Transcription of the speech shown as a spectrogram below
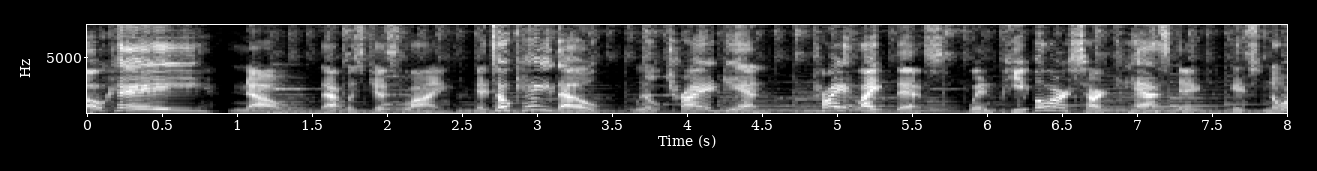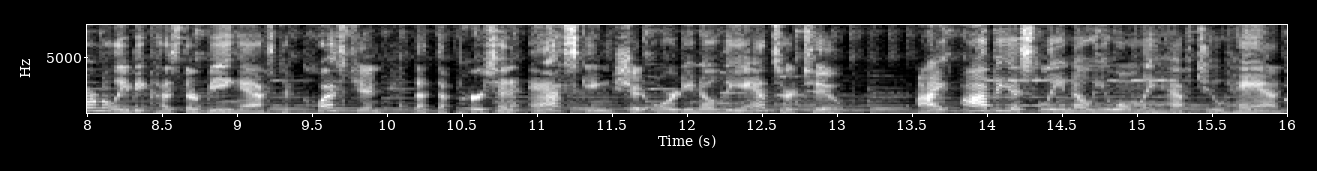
Okay, no, that was just lying. It's okay though. We'll try again. Try it like this. When people are sarcastic, it's normally because they're being asked a question that the person asking should already know the answer to. I obviously know you only have two hands,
